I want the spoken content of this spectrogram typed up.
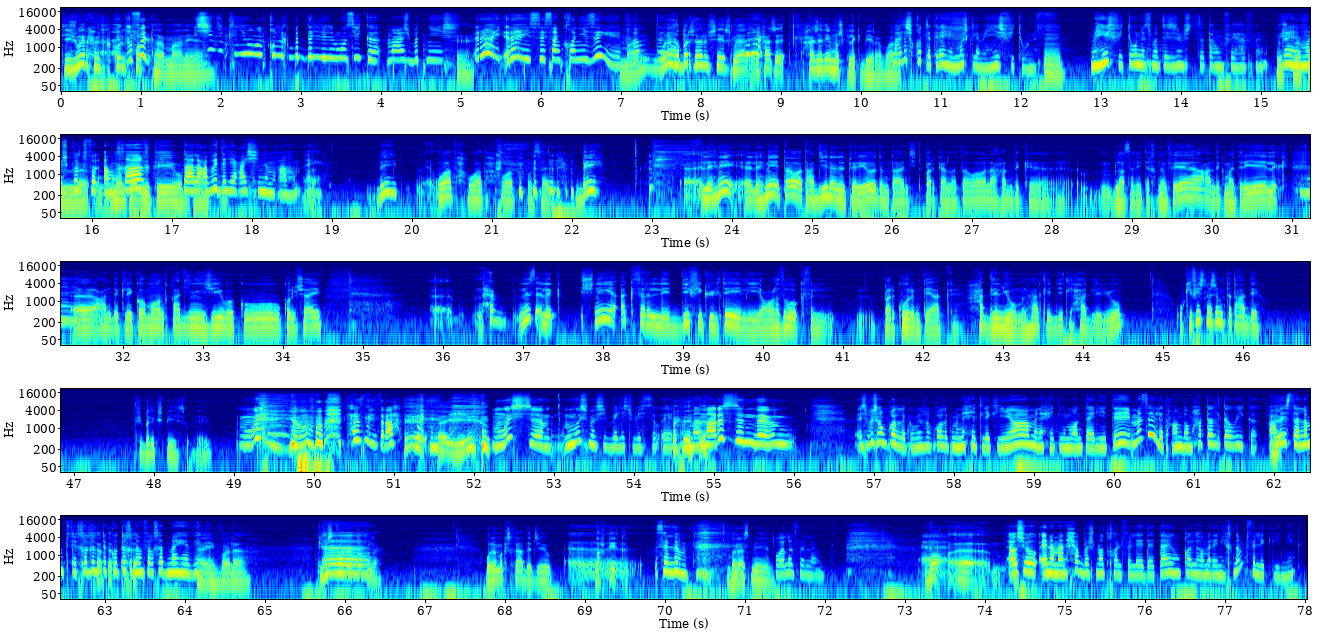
تي جوارح الكل تحطها معناها. يجيني client يقول لك بدل لي الموسيقى ما عجبتنيش. إيه. راهي راهي c'est synchronisé فهمت؟ وراها برشا recherches حاجة حاجة هذه مشكلة كبيرة معليش قلت لك راهي المشكلة ماهيش في تونس. ماهيش في تونس ما تنجمش تعمل فيها فن. مشكلة في مشكلة في الأمخاخ تاع العباد اللي عايشين معاهم. اي بي واضح واضح واضح وصريح. بي لهنا لهنا توا تعدينا لل période نتاع انت تبارك الله توا ولا عندك آه، بلاصة اللي تخدم فيها عندك matériel ك نعم. آه عندك les commandes قاعدين يجيوك وكل شيء. آه نحب نسألك شنو أكثر les difficultés اللي يعرضوك في ال parcours نتاعك حد لليوم؟ من نهار اللي بديت لحد لليوم وكيفاش نجمت تتعداه؟ في بالك شبيس ولا تحسني طرحت مش مش ما في باليش بالسؤال ما نعرفش إيش باش نقول لك باش نقول لك من ناحيه ال client من ناحيه ال mentalité ما زالت عندهم حتى لتويكا علاش سلمت في خدمتك وتخدم في الخدمه هذيك اي voilà كيفاش قاعدة. تقنع ولا ماكش قاعدة تجاوب الحقيقة سلمت برسمي والله سلمت bon أو شو أنا ما نحبش ندخل في les détails نقول لهم راني خدمت في ال clinique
